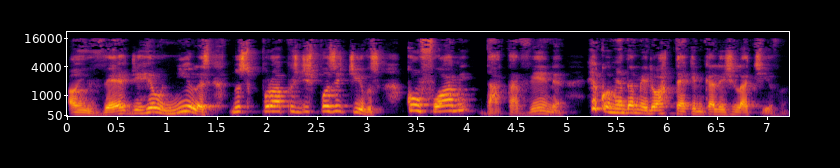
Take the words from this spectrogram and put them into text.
ao invés de reuni-las nos próprios dispositivos, conforme Data Vênia recomenda a melhor técnica legislativa.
